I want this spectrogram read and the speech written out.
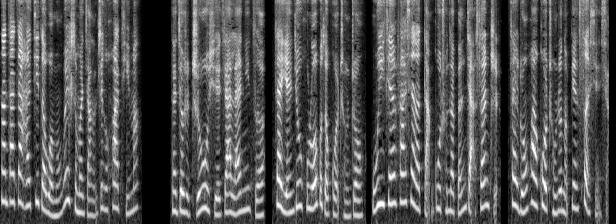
那大家还记得我们为什么讲了这个话题吗？那就是植物学家莱尼泽在研究胡萝卜的过程中，无意间发现了胆固醇的苯甲酸酯在融化过程中的变色现象，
